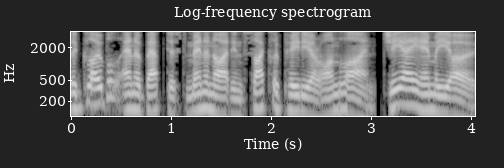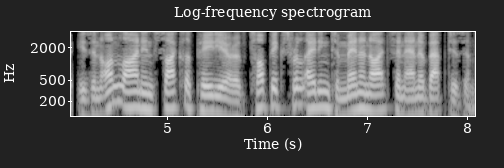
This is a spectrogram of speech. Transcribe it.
The Global Anabaptist Mennonite Encyclopedia Online is an online encyclopedia of topics relating to Mennonites and Anabaptism.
